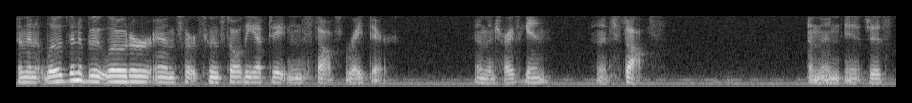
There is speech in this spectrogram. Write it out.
And then it loads in a bootloader and starts to install the update, and then stops right there. And then tries again, and it stops. And then it just,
